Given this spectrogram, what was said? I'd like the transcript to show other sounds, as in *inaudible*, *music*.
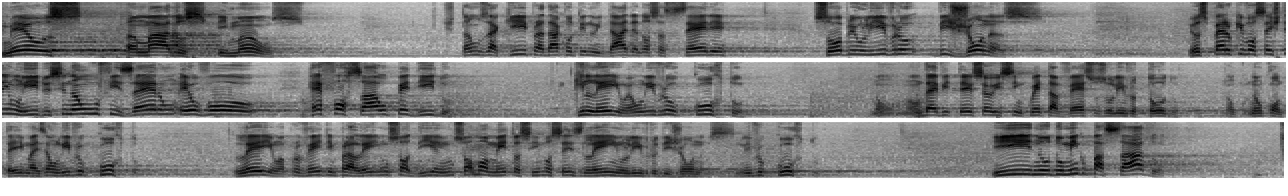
Meus amados irmãos, estamos aqui para dar continuidade à nossa série sobre o livro de Jonas. Eu espero que vocês tenham lido, e se não o fizeram, eu vou reforçar o pedido. Que leiam, é um livro curto, não, não deve ter seus 50 versos o livro todo, não, não contei, mas é um livro curto. Leiam, aproveitem para ler em um só dia, em um só momento assim, vocês leem o livro de Jonas, um livro curto. E no domingo passado,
